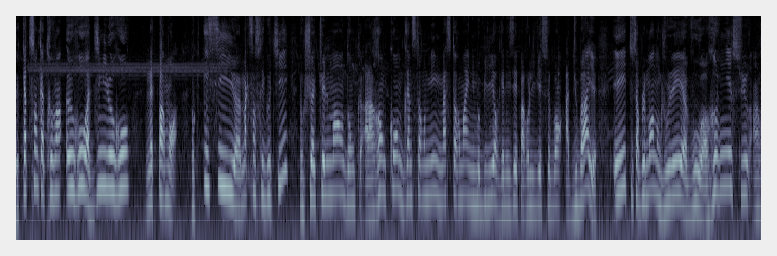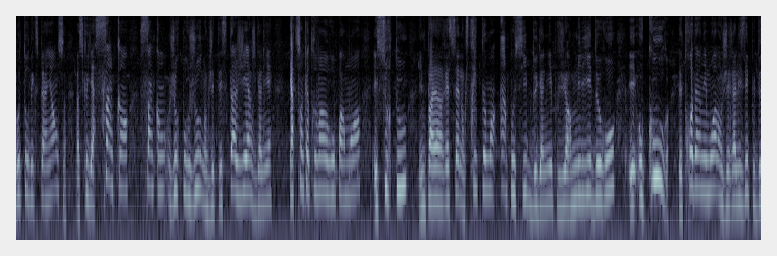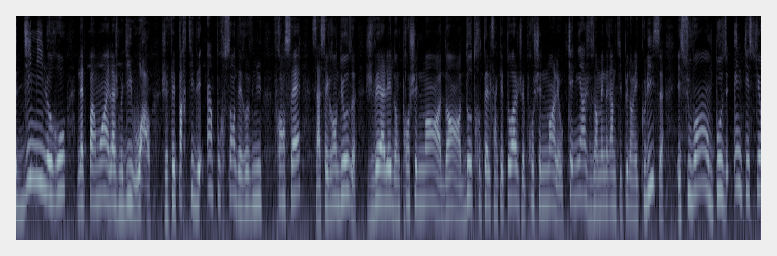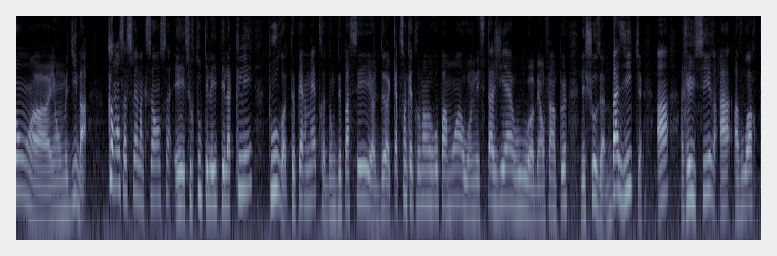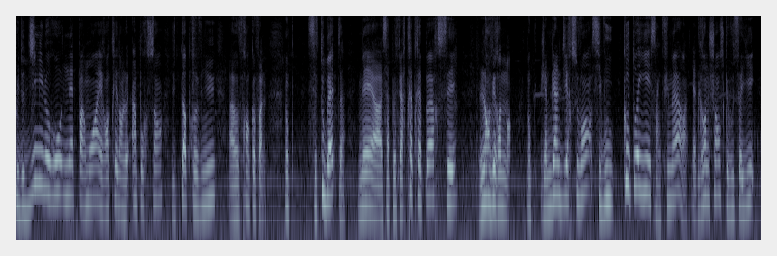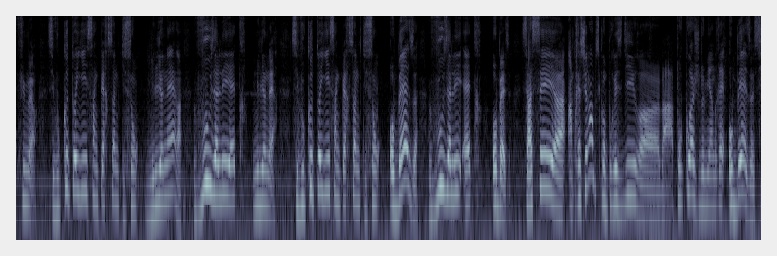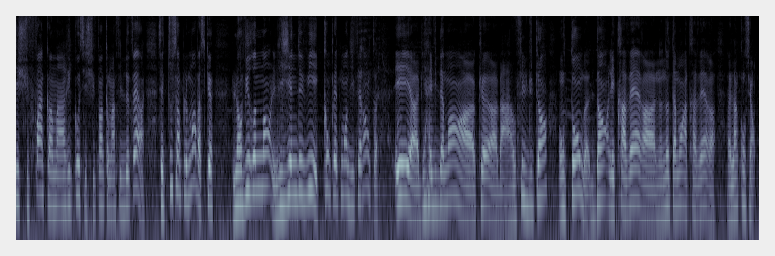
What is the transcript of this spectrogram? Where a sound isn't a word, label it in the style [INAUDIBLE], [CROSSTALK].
de 480 euros à 10 000 euros net par mois. Donc ici euh, Maxence Rigotier, donc je suis actuellement donc à la rencontre brainstorming mastermind immobilier organisé par Olivier Seban à Dubaï et tout simplement donc je voulais euh, vous revenir sur un retour d'expérience parce qu'il y a 5 ans, 5 ans jour pour jour, donc j'étais stagiaire, je gagnais 480 euros par mois. Et surtout il me paraissait donc strictement impossible de gagner plusieurs milliers d'euros. Et au cours des trois derniers mois donc j'ai réalisé plus de 10 000 euros net par mois. Et là je me dis waouh je fais partie des 1% des revenus français. C'est assez grandiose. Je vais aller donc prochainement dans d'autres hôtels 5 étoiles. Je vais prochainement aller au Kenya. Je vous emmènerai un petit peu dans les coulisses. Et souvent on me pose une question euh, et on me dit bah comment ça se fait Maxence et surtout quelle a été la clé pour te permettre donc de passer euh, de 480 euros par mois où on est stagiaire ou euh, ben, on fait un peu des choses basiques à réussir à avoir plus de 10 000 euros net par mois et rentrer dans le 1% du top revenu euh, francophone. Donc c'est tout bête mais ça peut faire très très peur, c'est l'environnement. Donc j'aime bien le dire souvent, si vous côtoyez 5 fumeurs, il y a de grandes chances que vous soyez fumeur. Si vous côtoyez 5 personnes qui sont millionnaires, vous allez être millionnaire. Si vous côtoyez 5 personnes qui sont obèses, vous allez être obèse. C'est assez euh, impressionnant parce qu'on pourrait se dire euh, bah, pourquoi je deviendrais obèse si je suis fin comme un haricot, si je suis fin comme un fil de fer? C'est tout simplement parce que l'environnement, l'hygiène de vie est complètement différente. Et euh, bien évidemment que bah, au fil du temps, on tombe dans les travers, notamment à travers l'inconscient.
